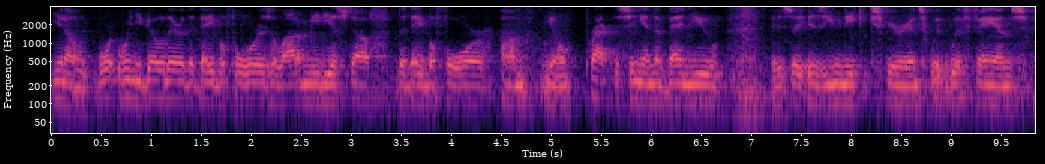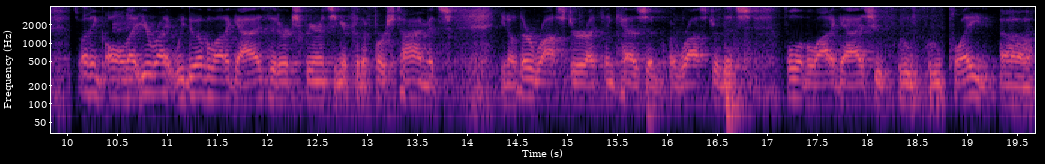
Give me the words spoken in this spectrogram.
you know, when you go there the day before is a lot of media stuff. The day before, um, you know, practicing in the venue is a, is a unique experience with, with fans. So I think all that. You're right. We do have a lot of guys that are experiencing it for the first time. It's, you know, their roster I think has a, a roster that's full of a lot of guys who who, who played uh,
